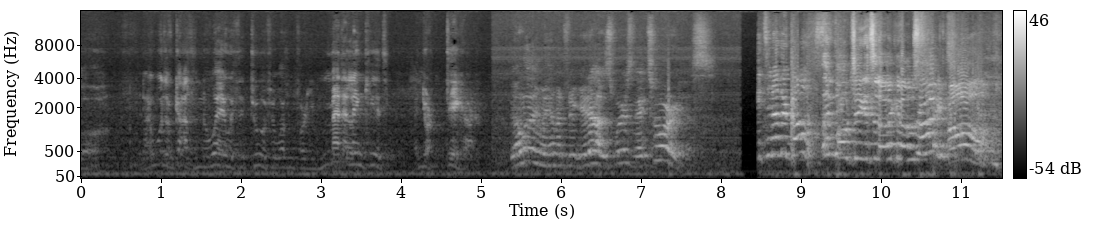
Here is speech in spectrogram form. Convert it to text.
Oh, and I would have gotten away with it too if it wasn't for you meddling kids and your Tigger. The only thing we haven't figured out is where's Notorious? It's another ghost. I won't think it's another ghost. Right! Oh!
